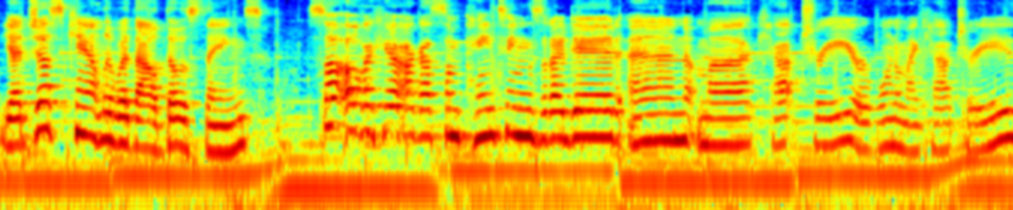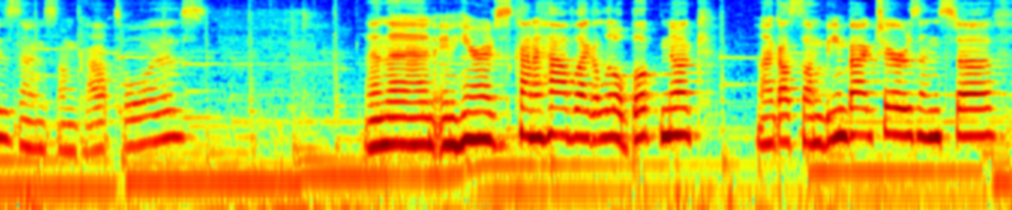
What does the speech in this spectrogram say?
you just can't live without those things. So over here I got some paintings that I did and my cat tree or one of my cat trees and some cat toys. And then in here I just kind of have like a little book nook and I got some beanbag chairs and stuff.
